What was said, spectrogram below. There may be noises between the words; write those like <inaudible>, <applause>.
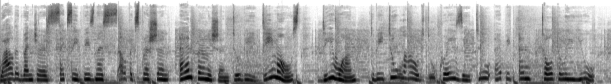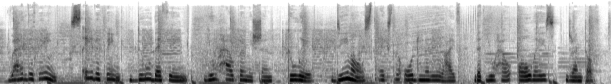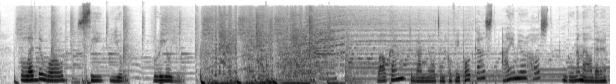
wild adventures, sexy business, self expression, and permission to be the most, the one, to be too loud, too crazy, too epic, and totally you. Wear the thing, say the thing, do the thing. You have permission to live the most extraordinary life that you have always dreamt of. Let the world see you, real you. Welcome to Brand Notes and Coffee Podcast. I am your host, Guna Meldere.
